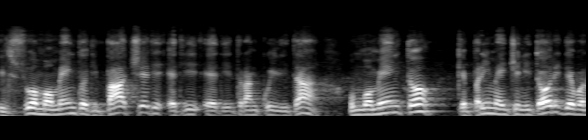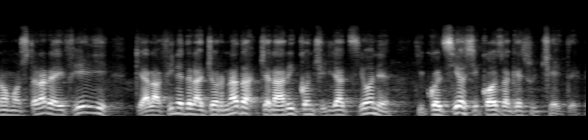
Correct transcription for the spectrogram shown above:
il suo momento di pace e di, e di tranquillità, un momento che prima i genitori devono mostrare ai figli che alla fine della giornata c'è la riconciliazione di qualsiasi cosa che succede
